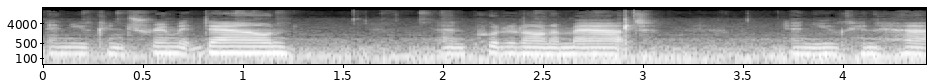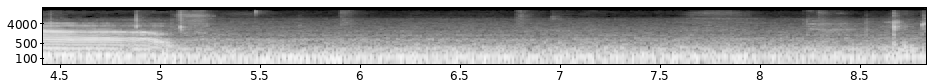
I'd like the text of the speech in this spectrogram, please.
and you can trim it down and put it on a mat and you can have you can do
